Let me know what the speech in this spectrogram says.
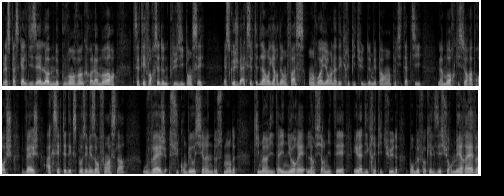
Blaise Pascal disait L'homme ne pouvant vaincre la mort s'est efforcé de ne plus y penser. Est-ce que je vais accepter de la regarder en face en voyant la décrépitude de mes parents petit à petit, la mort qui se rapproche? Vais-je accepter d'exposer mes enfants à cela? Ou vais-je succomber aux sirènes de ce monde qui m'invitent à ignorer l'infirmité et la décrépitude pour me focaliser sur mes rêves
